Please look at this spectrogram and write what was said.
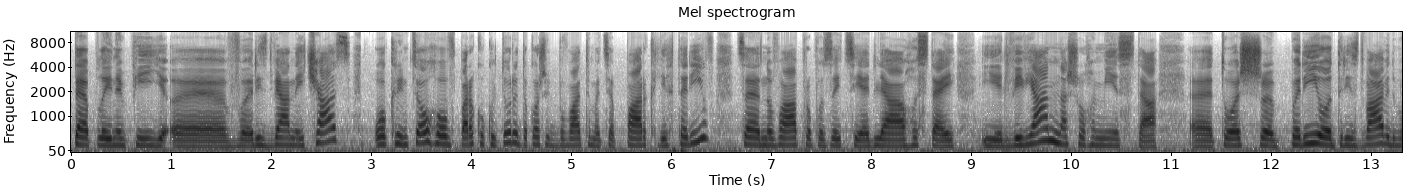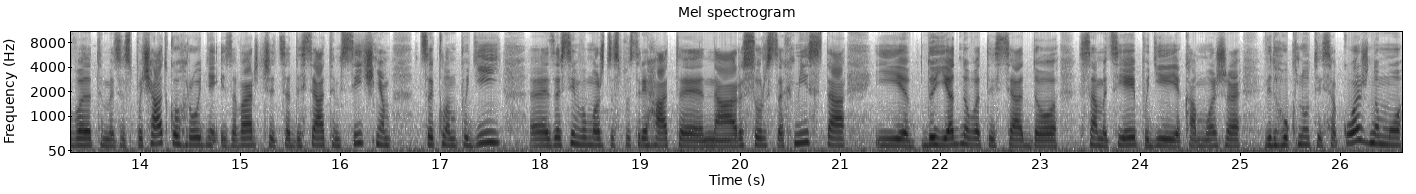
Теплий напій е, в різдвяний час. Окрім цього, в парку культури також відбуватиметься парк ліхтарів. Це нова пропозиція для гостей і львів'ян нашого міста. Е, Тож період різдва відбуватиметься з початку грудня і завершиться 10 січням циклом подій. Е, За всім ви можете спостерігати на ресурсах міста і доєднуватися до саме цієї події, яка може відгукнутися кожному.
